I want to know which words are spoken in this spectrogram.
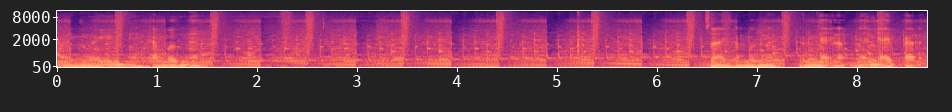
Màn 10 inch này, cảm ứng này. Đây, cảm ứng này. Ứng nhạy lắm, nhạy như ipad ấy.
